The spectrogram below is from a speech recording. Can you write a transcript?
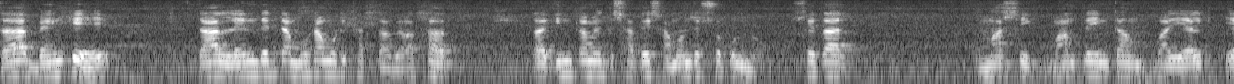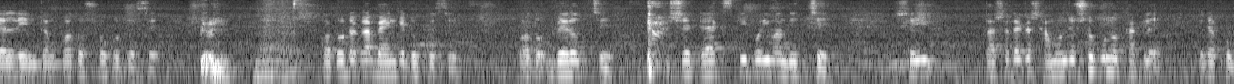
তার ব্যাংকে তার লেনদেনটা মোটামুটি থাকতে হবে। অর্থাৎ তার ইনকামের সাথে সামঞ্জস্যপূর্ণ। সে তার মাসিক মান্থলি ইনকাম বা ইয়ার ইয়ারলি ইনকাম কত শো করতেছে, কত টাকা ব্যাংকে ঢুকতেছে, কত বেরোচ্ছে, সে ট্যাক্স কি পরিমাণ দিচ্ছে, সেই তার সাথে একটা সামঞ্জস্যপূর্ণ থাকলে এটা খুব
